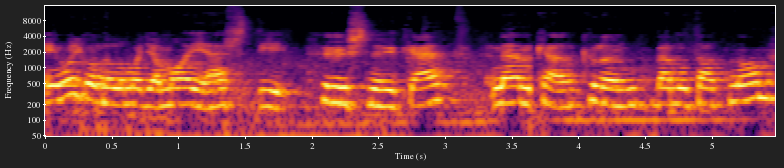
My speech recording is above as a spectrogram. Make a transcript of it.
Én úgy gondolom, hogy a mai esti hősnőket nem kell külön bemutatnom,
